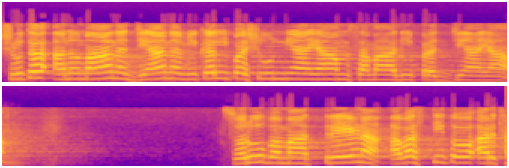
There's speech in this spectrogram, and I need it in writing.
श्रुत अनुमान ज्ञान विकल्प शून्यायाम समाधि प्रज्ञायाम। स्वरूप मात्रेण अवस्थितो अर्थ।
